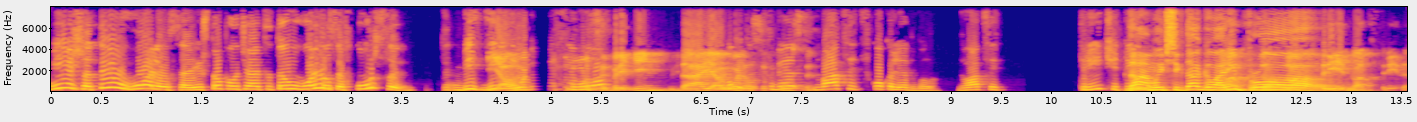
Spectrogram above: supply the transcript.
Миша, ты уволился, и что получается, ты уволился в курсы? Без денег? Я уволился в курсы, прикинь. Да, я сколько уволился в курсы. 20, сколько лет было? 20, Три, четыре. Да, мы всегда говорим 20, про 23, 23, да.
